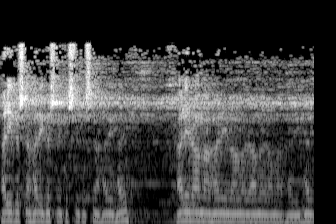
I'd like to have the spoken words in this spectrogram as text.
Hare Krishna, Hare Krishna, Krishna Krishna, Hare Hare. Hare Rama, Hare Rama, Rama Rama, Hare Hare.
